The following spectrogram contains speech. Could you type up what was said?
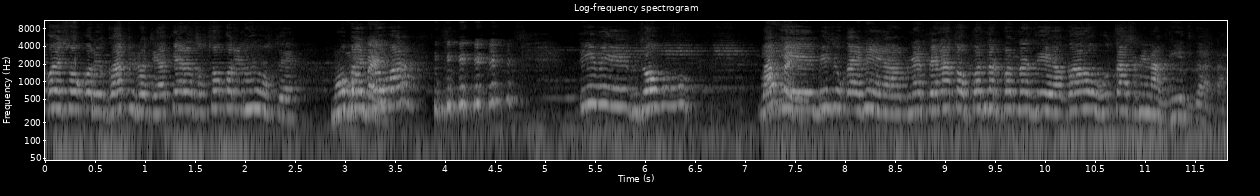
કોઈ છોકરીઓ ગાતી નથી. અત્યારે તો છોકરી શું છે? મોબાઈલ. જોવા ટીવી જોવું. બાકી બીજું કઈ નહીં. આપણે પેલા તો પંદર પંદર દી અગાઉ ઉતાસણીના ગીત ગાતા.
